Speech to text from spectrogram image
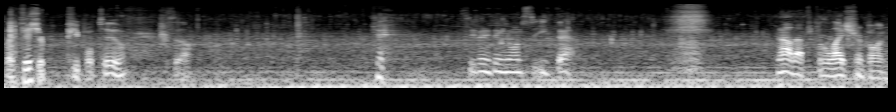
But fish are people too, so. Okay, see if anything wants to eat that. Now I'd have to put a light shrimp on.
